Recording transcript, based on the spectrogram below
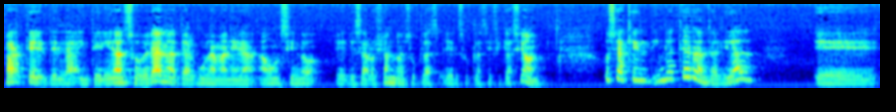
parte de la integridad soberana de alguna manera, aún siendo eh, desarrollando en su, en su clasificación. O sea que Inglaterra en realidad eh,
